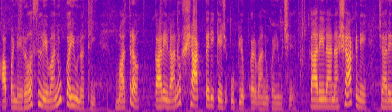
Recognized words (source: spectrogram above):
આપણને રસ લેવાનું કહ્યું નથી. માત્ર કારેલાનો શાક તરીકે જ ઉપયોગ કરવાનું કહ્યું છે. કારેલાના શાકને જ્યારે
